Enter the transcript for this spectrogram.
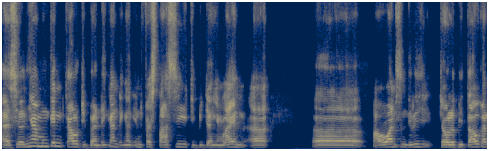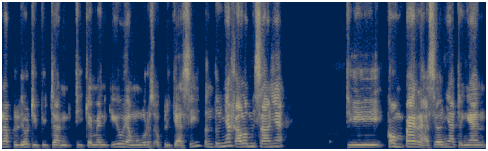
hasilnya mungkin kalau dibandingkan dengan investasi di bidang yang lain uh, uh, Pak Wawan sendiri jauh lebih tahu karena beliau di bidang di Kemenkyu yang mengurus obligasi. Tentunya kalau misalnya di compare hasilnya dengan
